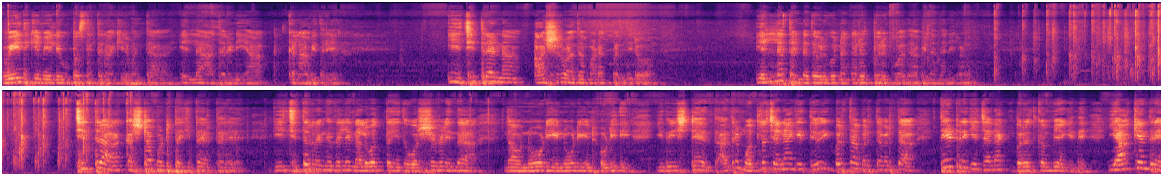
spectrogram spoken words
ವೇದಿಕೆ ಮೇಲೆ ಉಪಸ್ಥಿತರಾಗಿರುವಂತಹ ಎಲ್ಲ ಆಧರಣೀಯ ಕಲಾವಿದರೇ, ಈ ಚಿತ್ರನ ಆಶೀರ್ವಾದ ಮಾಡಕ್ಕೆ ಬಂದಿರೋ ಎಲ್ಲ ತಂಡದವರಿಗೂ ನನ್ನ ಹೃತ್ಪೂರ್ವಕವಾದ ಅಭಿನಂದನೆಗಳು. ಚಿತ್ರ ಕಷ್ಟಪಟ್ಟು ತೆಗಿತಾ ಇರ್ತಾರೆ. ಈ ಚಿತ್ರರಂಗದಲ್ಲಿ ನಲವತ್ತೈದು ವರ್ಷಗಳಿಂದ ನಾವು ನೋಡಿ ನೋಡಿ ನೋಡಿ, ಇದು ಇಷ್ಟೇ ಅಂತ. ಅಂದರೆ ಮೊದಲು ಚೆನ್ನಾಗಿತ್ತು, ಈಗ ಬರ್ತಾ ಬರ್ತಾ ಬರ್ತಾ ಥಿಯೇಟ್ರಿಗೆ ಜನ ಬರೋದು ಕಮ್ಮಿ ಆಗಿದೆ. ಯಾಕೆಂದರೆ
